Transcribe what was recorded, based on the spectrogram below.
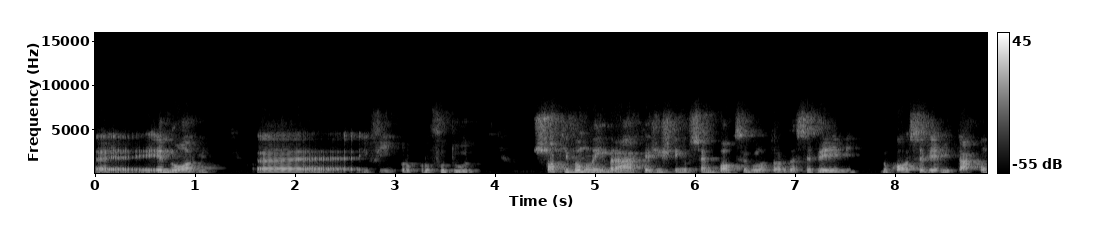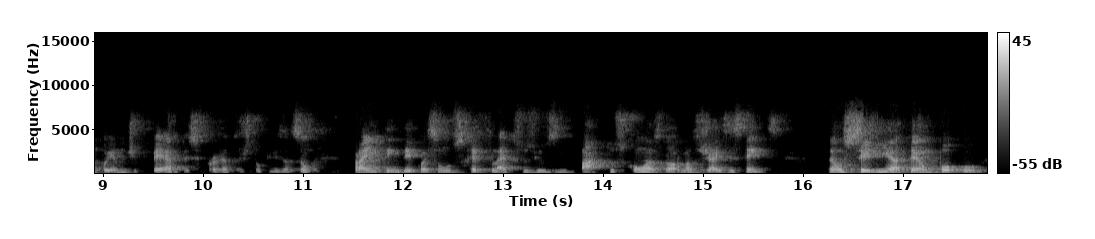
é, enorme, é, enfim, para o futuro. Só que vamos lembrar que a gente tem o sandbox regulatório da CVM, no qual a CVM está acompanhando de perto esse projeto de tokenização para entender quais são os reflexos e os impactos com as normas já existentes. Então, seria até um pouco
